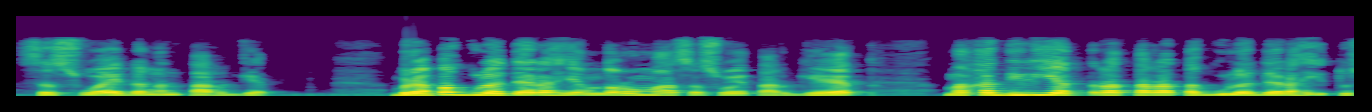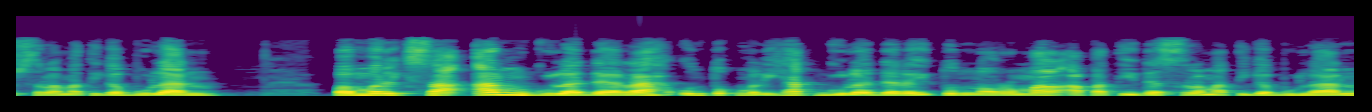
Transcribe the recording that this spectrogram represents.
sesuai dengan target. Berapa gula darah yang normal sesuai target? Maka dilihat rata-rata gula darah itu selama tiga bulan. Pemeriksaan gula darah untuk melihat gula darah itu normal apa tidak selama tiga bulan.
